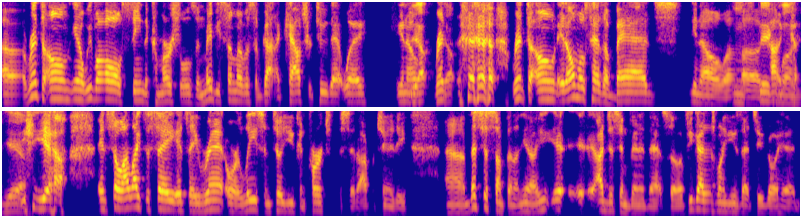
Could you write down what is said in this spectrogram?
Uh, rent to own, you know, we've all seen the commercials, and maybe some of us have gotten a couch or two that way you know yep, rent yep. rent to own it almost has a bad you know mm, uh, stigma kind of, yeah. yeah. And so i like to say it's a rent or a lease until you can purchase it opportunity. Uh, that's just something you know it, it, i just invented that so if you guys want to use that too go ahead.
